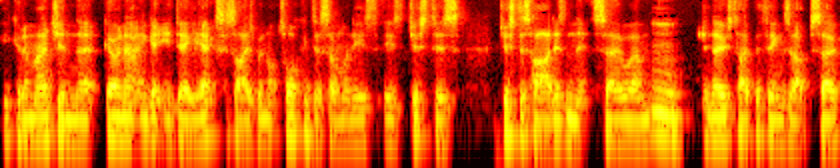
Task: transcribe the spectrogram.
you can imagine that going out and getting your daily exercise but not talking to someone is is just as just as hard, isn't it? So um, mm. those type of things up. So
